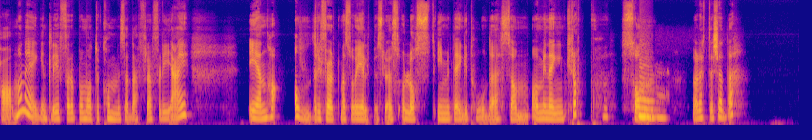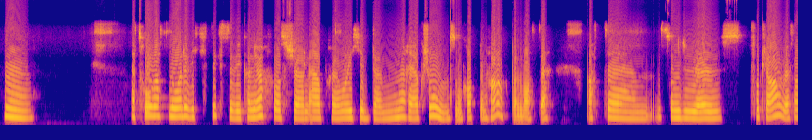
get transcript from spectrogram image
har man egentlig for å på en måte komme seg derfra? Fordi jeg igjen har aldri følt meg så hjelpeløs og lost i mitt eget hode som, og min egen kropp som mm. når dette skjedde. Jeg tror at noe av det viktigste vi kan gjøre for oss sjøl, er å prøve å ikke dømme reaksjonen som kroppen har, på en måte. At eh, som du òg forklarer, så,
